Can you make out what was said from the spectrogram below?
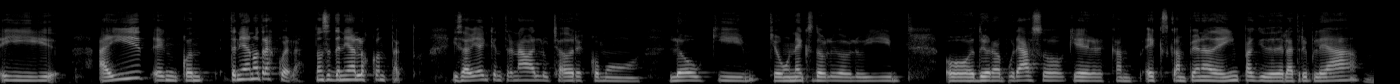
y ahí encon- tenían otra escuela, entonces tenían los contactos y sabían que entrenaban luchadores como Loki, que es un ex WWE, o Deora Purazo, que es ex campeona de Impact y de la AAA. Mm,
